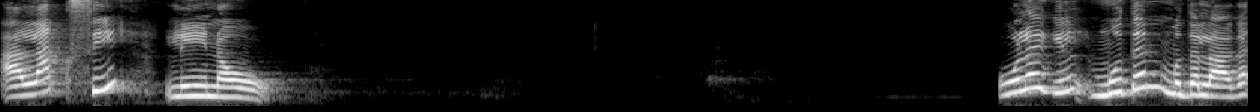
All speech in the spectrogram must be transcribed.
அலெக்சி லீனோவ். உலகில் முதன் முதலாக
